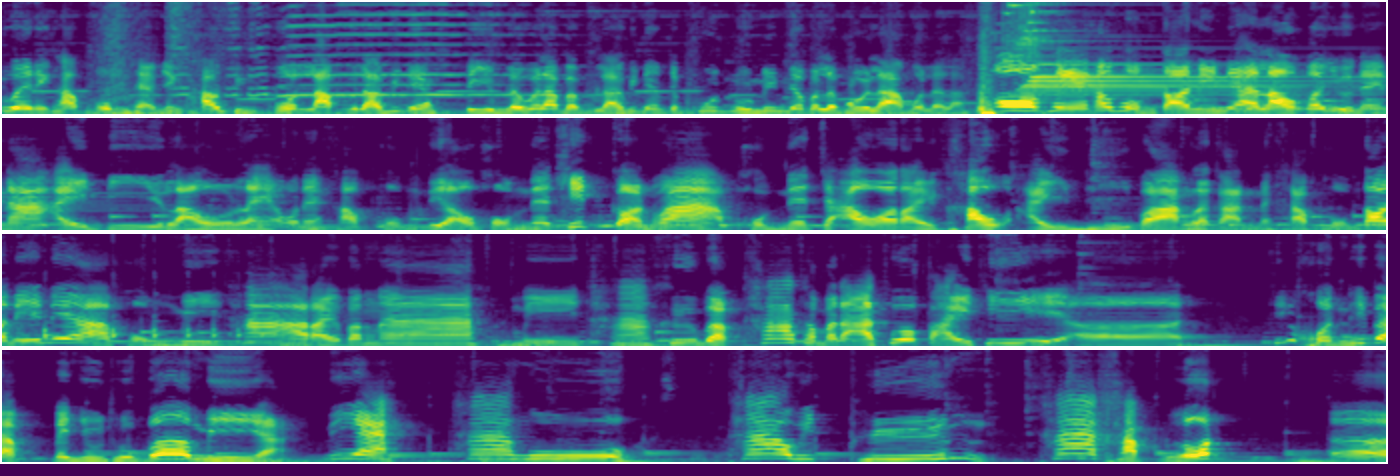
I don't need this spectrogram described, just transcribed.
ด้วยนะครับผมแถมยังเข้าถึงโค้ดลับเวลาพี่เนมสตรีมแล้วเวลาแบบเวลาพี่เนมจะพูดนู่นนี่จะเป็นเวลาหมดเลยล่ะโอเคครับผมตอนนี้เนี่ยเราก็อยู่ในหน้า ID เราแล้วนะครับผมเดี๋ยวผมเนี่ยคิดก่อนว่าผมเนี่ยจะเอาอะไรเข้า ID บ้างละกันนะครับผมตอนนี้เนี่ยผมมีท่าอะไรบ้างนะ มีท่าคือแบบท่าธรรมดาทั่วไปที่เอ่อที่คนที่แบบเป็นยูทูบเบอร์มีอะนี่ไงท่างูท่าวิดพื้นท่าขับรถเออ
